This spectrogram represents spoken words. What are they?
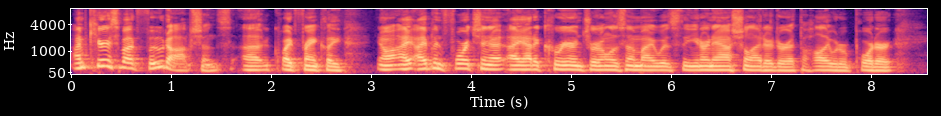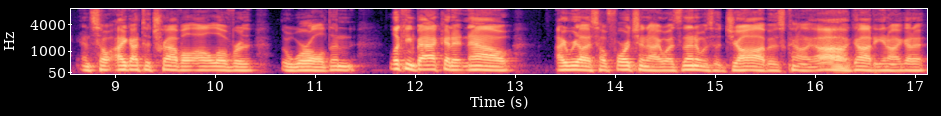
I'm curious about food options. Uh, quite frankly, you know, I, I've been fortunate. I had a career in journalism. I was the international editor at the Hollywood Reporter, and so I got to travel all over the world. And looking back at it now, I realize how fortunate I was. Then it was a job. It was kind of like, oh God, you know, I got to.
